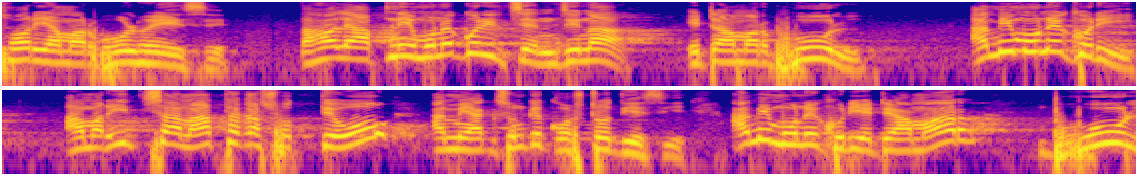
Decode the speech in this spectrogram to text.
সরি আমার ভুল হয়েছে তাহলে আপনি মনে করিচ্ছেন যে, না, এটা আমার ভুল। আমি মনে করি, আমার ইচ্ছা না থাকা সত্ত্বেও আমি একজনকে কষ্ট দিয়েছি। আমি মনে করি এটা আমার ভুল।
